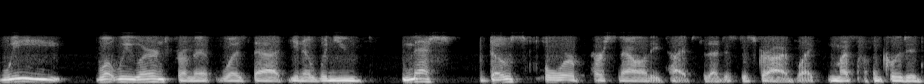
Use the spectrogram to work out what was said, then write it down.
we, what we learned from it was that, you know, when you mesh those four personality types that I just described, like myself included,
